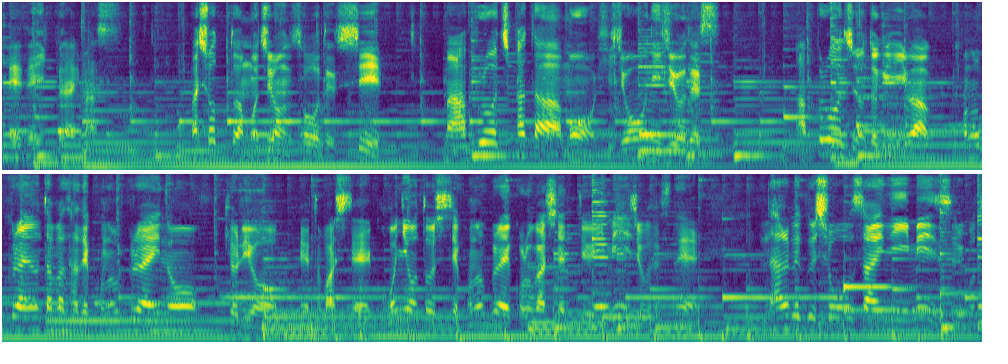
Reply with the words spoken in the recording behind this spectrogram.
えー、出にくくなります。まあ、ショットはもちろんそうですし、まあ、アプローチパターも非常に重要です。アプローチの時にはこのくらいの高さでこのくらいの距離を飛ばしてここに落としてこのくらい転がしてっていうイメージをですねなるべく詳細にイメージすること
